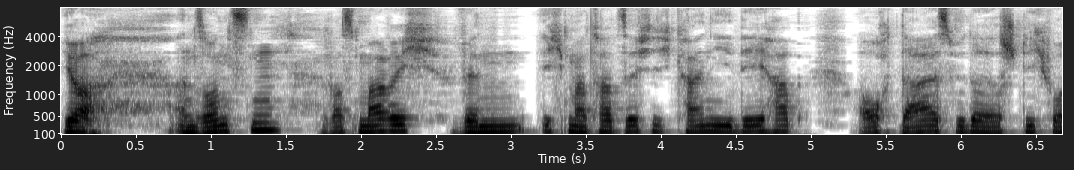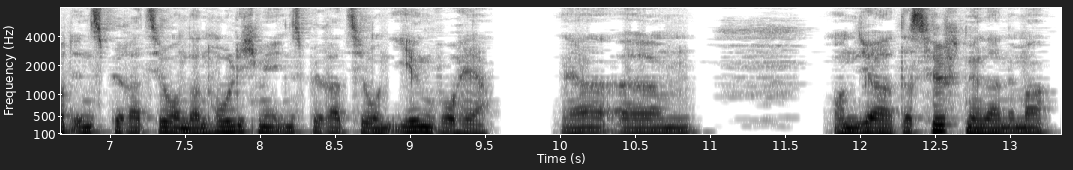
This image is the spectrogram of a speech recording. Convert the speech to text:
Ja, ansonsten, was mache ich, wenn ich mal tatsächlich keine Idee habe? Auch da ist wieder das Stichwort Inspiration. Dann hole ich mir Inspiration irgendwo her. Ja, ähm, und ja, das hilft mir dann immer.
